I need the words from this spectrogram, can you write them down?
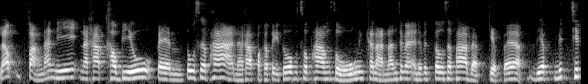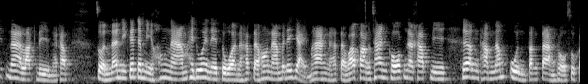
แล้วฝั่งด้านนี้นะครับเขาบิวเป็นตู้เสื้อผ้านะครับ ปกติตู้เสื้อผ้าสูงขนาดนั้นใช่ไหมอันนี้เป็นตู้เสื้อผ้าแบบเก็บไว้แบบเรียบมิดชิดน่ารักดีนะครับ ส่วนด้านนี้ก็จะมีห้องน้ำให้ด้วยในตัวนะครับ แต่ห้องน้ำไม่ได้ใหญ่มากนะ แต่ว่าฟังก์ชันครบนะครับ มีเครื่องทำน้ำอุ่นต่างๆโถสุข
